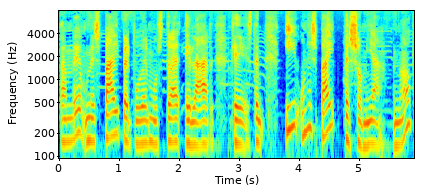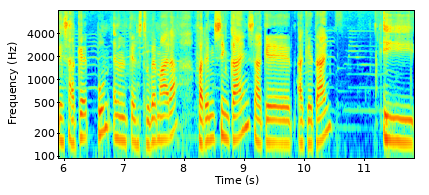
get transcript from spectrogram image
també un espai per poder mostrar l'art que estem... i un espai per somiar, no? que és aquest punt en el que ens trobem ara, farem cinc anys aquest, aquest any, i,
